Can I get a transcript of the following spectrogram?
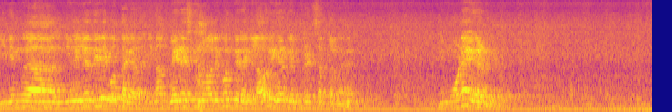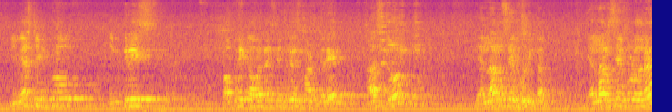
ಈ ನಿಮ್ಮ ನೀವು ಇಲ್ಲದಿರಿ ಗೊತ್ತಾಗದ ಇನ್ನೊಂದು ಬೇರೆ ಸ್ಕೂಲ್ ಅವ್ರಿಗೆ ಗೊತ್ತಿರಂಗಿಲ್ಲ. ಅವ್ರಿಗೆ ಹೇಳಿ ನಿಮ್ಮ ಫ್ರೆಂಡ್ ಸರ್ಕಲ್ನಾಗ ನಿಮ್ಮ ಓಣೆ ಹೇಳ್ರಿ. ನೀವೆಷ್ಟು improve increase public awareness increase ಮಾಡ್ತೀರಿ, ಅಷ್ಟು ಎಲ್ಲರೂ ಸೇಫ್ ಉಳಿತಾರೆ ಎಲ್ಲರೂ ಸೇಫ್ ಉಳಿದ್ರೆ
